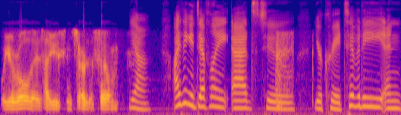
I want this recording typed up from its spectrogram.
what your role is, how you can serve the film. Yeah. I think it definitely adds to your creativity, and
